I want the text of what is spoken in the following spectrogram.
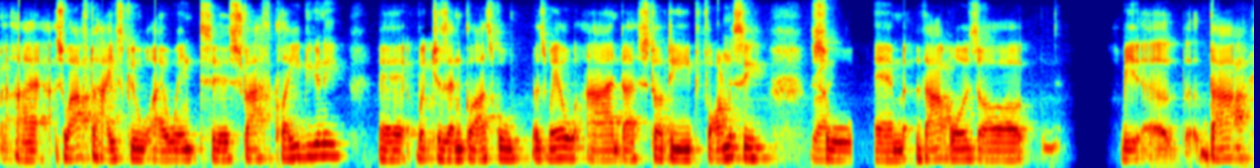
I, so after high school, I went to Strathclyde Uni, uh, which is in Glasgow as well, and I studied pharmacy. Right. So um, that was a mean, uh, that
